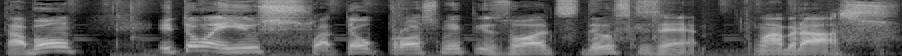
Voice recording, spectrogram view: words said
Tá bom? Então é isso. Até o próximo episódio, se Deus quiser. Um abraço.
